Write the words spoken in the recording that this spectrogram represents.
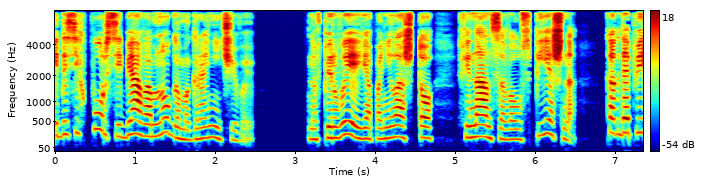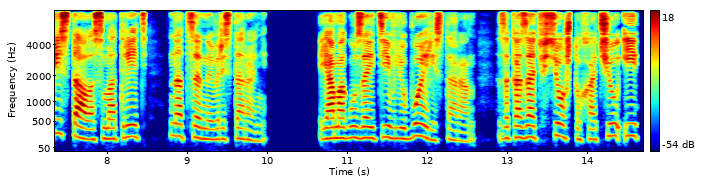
и до сих пор себя во многом ограничиваю. Но впервые я поняла, что финансово успешно, когда перестала смотреть на цены в ресторане. Я могу зайти в любой ресторан, заказать все, что хочу, и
